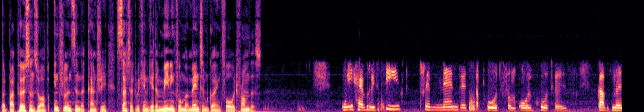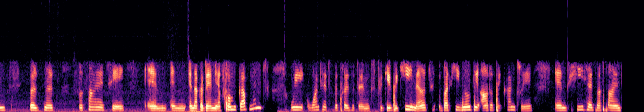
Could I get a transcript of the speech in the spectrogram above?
but by persons who have influence in the country, such that we can get a meaningful momentum going forward from this. We have received tremendous support from all quarters government, business, society in, in, in academia. From government, we wanted the president to give the keynote, but he will be out of the country, and he has assigned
